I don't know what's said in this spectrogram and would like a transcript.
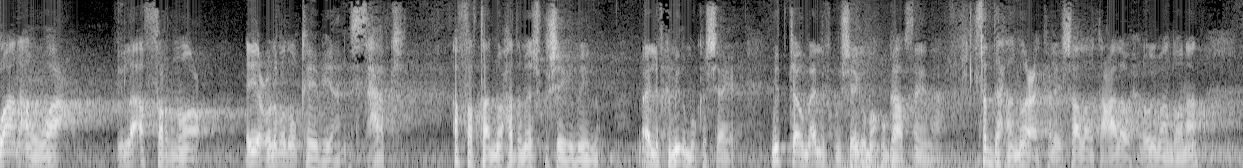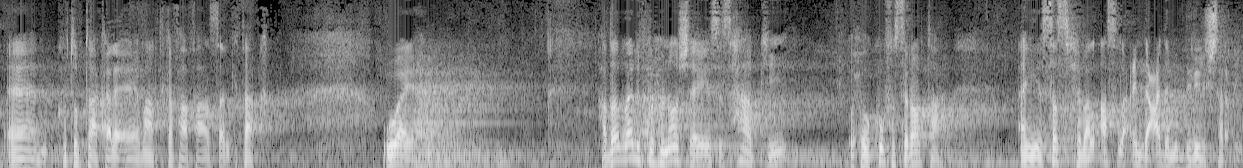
Waana anwaac ilaa afar nooc ayay culammadu u qaybiyaan istisxaabkii afartaa nooc hadda meesha ku sheegi mayno. Mualifka midmuu ka sheegay. Midka mualifku sheegay baan ku gaabsanaynaa. Saddexda nooce kale insha allahu tacala waxay noogu imaan doonaan kutubta kale ee maarata ka faahfaahsan kitaabka. Waayahay haddaba mualifku wuxuu sheegay istisxaabkii wuxuu ku fasira horta an yastasxib alasla cinda cadam daliil sharci.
